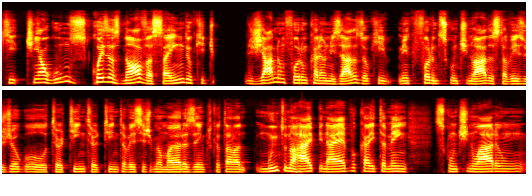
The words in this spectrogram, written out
que tinha algumas coisas novas saindo que tipo, já não foram canonizadas ou que meio que foram descontinuadas. Talvez o jogo 13, 13 talvez seja o meu maior exemplo, que eu tava muito no hype na época e também descontinuaram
